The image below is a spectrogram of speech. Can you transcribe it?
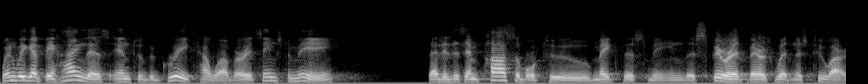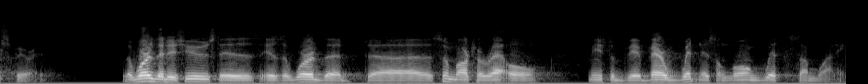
When we get behind this into the Greek, however, it seems to me that it is impossible to make this mean the Spirit bears witness to our spirit. The word that is used is, is a word that uh, sumartereo means to bear witness along with somebody.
